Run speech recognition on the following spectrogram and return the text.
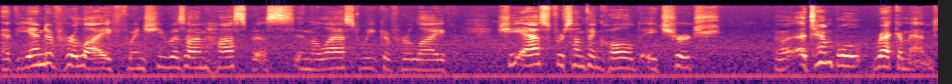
at the end of her life, when she was on hospice in the last week of her life, she asked for something called a church, a temple recommend,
